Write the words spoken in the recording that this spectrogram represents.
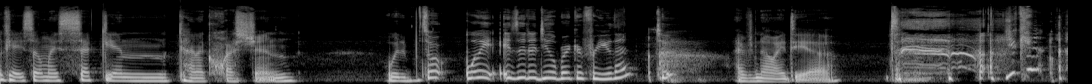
Okay, so my second kind of question would So wait, is it a deal breaker for you then too? I have no idea. You can't.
